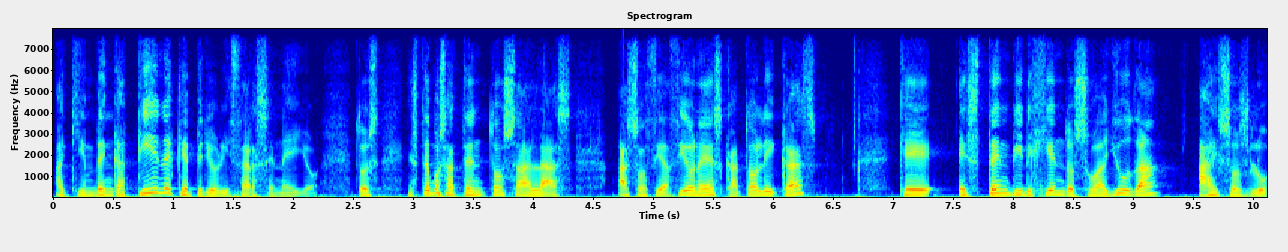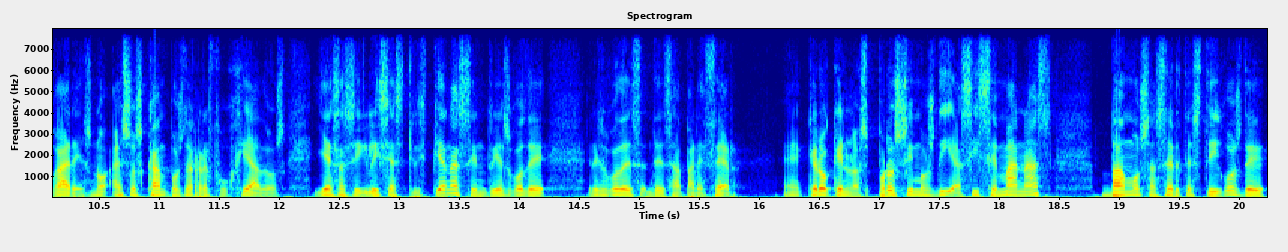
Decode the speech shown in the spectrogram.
a quien venga, tiene que priorizarse en ello. Entonces, estemos atentos a las asociaciones católicas que estén dirigiendo su ayuda a esos lugares, ¿no? a esos campos de refugiados y a esas iglesias cristianas en riesgo de, riesgo de desaparecer. ¿Eh? Creo que en los próximos días y semanas vamos a ser testigos de,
